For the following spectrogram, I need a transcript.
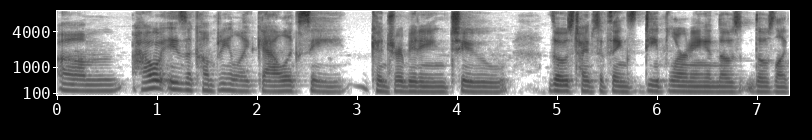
Um, how is a company like Galaxy contributing to those types of things, deep learning, and those those like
